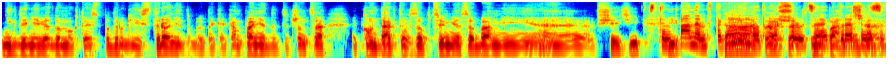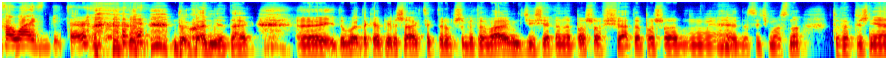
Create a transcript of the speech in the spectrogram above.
Nigdy nie wiadomo, kto jest po drugiej stronie. To była taka kampania dotycząca kontaktów z obcymi osobami e, mhm. w sieci. Z tym panem w takiej tak, podkoszulce, tak, tak, która się tak. nazywa Wife Beater. Dokładnie tak. E, I to była taka pierwsza akcja, którą przygotowałem. Gdzieś jak ona poszła w świat, a poszła mm, e, mhm. dosyć mocno, to faktycznie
